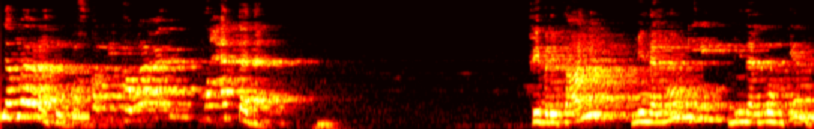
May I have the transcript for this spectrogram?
يتوارث وفقا لقواعد محددة. في بريطانيا من الممكن من الممكن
